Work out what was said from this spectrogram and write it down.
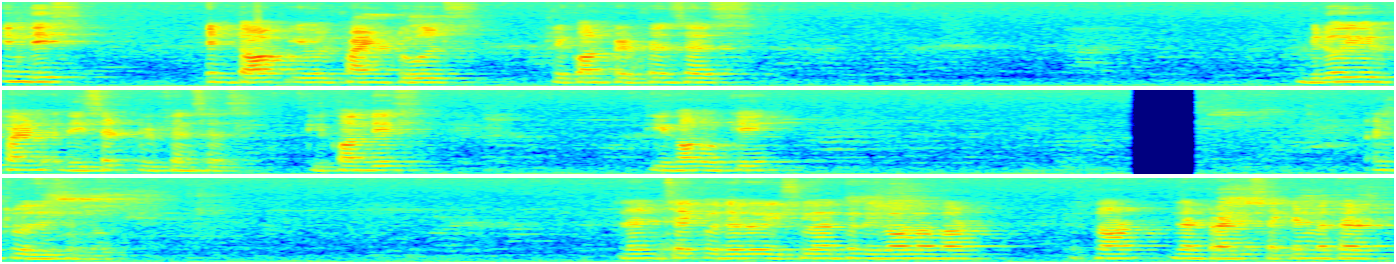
in this in top you will find tools click on preferences. Below you will find reset preferences. Click on this. Click on ok. And close this window. Then check whether the issue has been resolved or not. If not then try the second method.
